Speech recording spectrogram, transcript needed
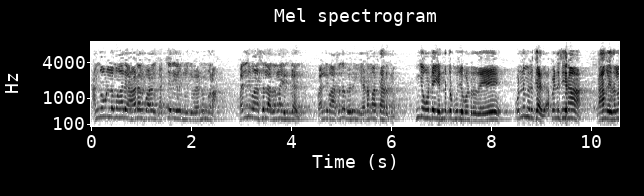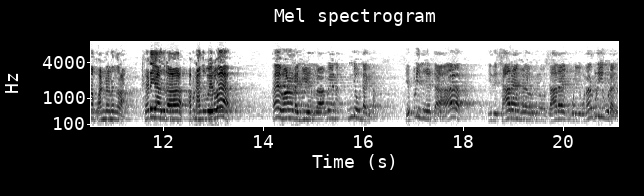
அங்க உள்ள மாதிரி ஆடல் பாடல் கச்சேரிகள் எங்களுக்கு வேணுங்கிறான் பள்ளி வாசல் அதெல்லாம் இருக்காது. பள்ளி வாசல் வெறும் இடமா தான் இருக்கும். இங்க கொண்டு என்னத்தை பூஜை பண்றது? ஒண்ணும் இருக்காது. அப்ப என்ன செய்யறான்? நாங்க இதெல்லாம் பண்ணணுங்கிறான். கிடையாதுடா. அப்ப நாங்க போயிருவா? ஏய் வானடா இங்கே இருடா அப்ப என்ன? இங்க உண்டாக்கிட்டான். எப்படின்னு கேட்டா இது சாராயம் கடை இருக்கணும். சாராயம் குடிக்க கூடாது. குடிக்க கூடாது.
